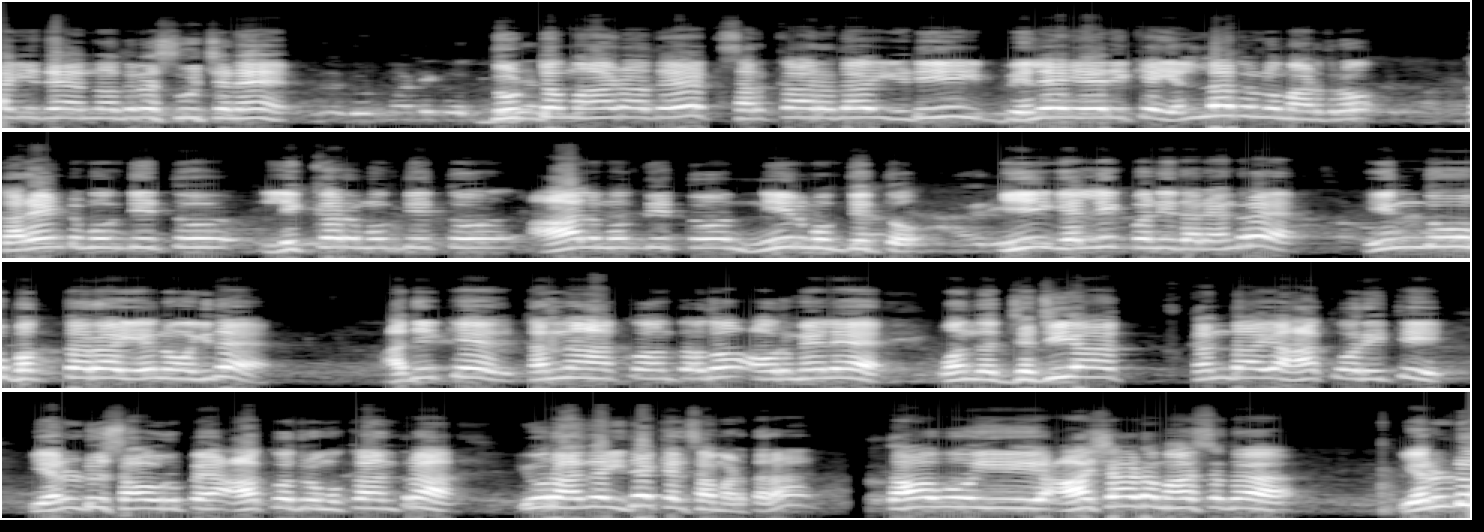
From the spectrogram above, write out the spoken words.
ಆಗಿದೆ ಅನ್ನೋದರ ಸೂಚನೆ. ದುಡ್ಡು ಮಾಡದೆ ಸರ್ಕಾರದ ಇಡೀ ಬೆಲೆ ಏರಿಕೆ ಎಲ್ಲದನ್ನು ಮಾಡಿದ್ರು. ಕರೆಂಟ್ ಮುಗ್ದಿತ್ತು ಲಿಕ್ಕರ್ ಮುಗ್ದಿತ್ತು ಹಾಲು ಮುಗ್ದಿತ್ತು ನೀರು ಮುಗ್ದಿತ್ತು. ಈಗ ಎಲ್ಲಿಗೆ ಬಂದಿದ್ದಾರೆ ಅಂದ್ರೆ ಹಿಂದೂ ಭಕ್ತರ ಏನು ಇದೆ. ಅದಕ್ಕೆ ಕನ್ನ ಹಾಕುವಂಥದ್ದು ಅವ್ರ ಮೇಲೆ ಒಂದು ಜಜಿಯ ಕಂದಾಯ ಹಾಕುವ ರೀತಿ ಎರಡು ಸಾವಿರ ರೂಪಾಯಿ ಹಾಕೋದ್ರ ಮುಖಾಂತರ ಇವರು ಅದೇ ಇದೇ ಕೆಲಸ ಮಾಡ್ತಾರ. ತಾವು ಈ ಆಷಾಢ ಮಾಸದ ಎರಡು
